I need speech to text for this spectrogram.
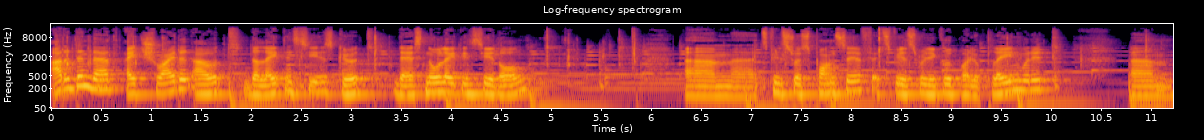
Other than that, I tried it out. The latency is good. There's no latency at all. Um, uh, it feels responsive. It feels really good while you're playing with it. Um,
